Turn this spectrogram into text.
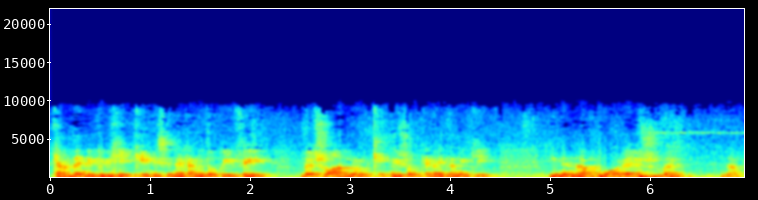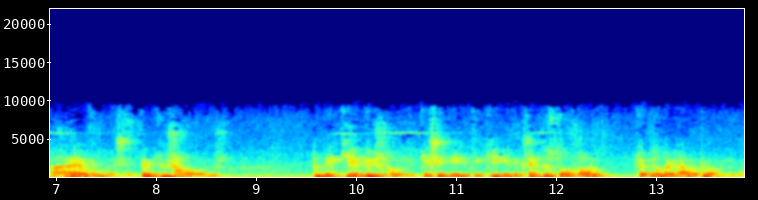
και αν δεν υπήρχε η κίνηση να είχαν ειδοποιηθεί μέσω άλλων κινήσεων και να ήταν εκεί. Είναι να μπορέσουμε να παρεύουμε σε τέτοιους χώρους που είναι και δύσκολοι και συντηρητικοί. Γιατί ξέρετε στο ΔΟΛ ποιο είναι το μεγάλο πρόβλημα;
